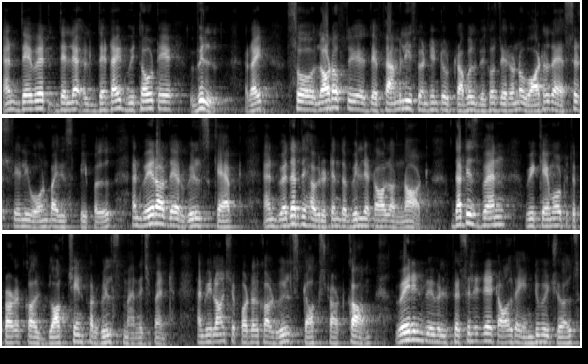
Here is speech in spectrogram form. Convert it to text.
and they were, they, they died without a will right so a lot of the, the families went into trouble because they don't know what are the assets really owned by these people and where are their wills kept and whether they have written the will at all or not. That is when we came out with a product called blockchain for wills management and we launched a portal called willsdocs.com wherein we will facilitate all the individuals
